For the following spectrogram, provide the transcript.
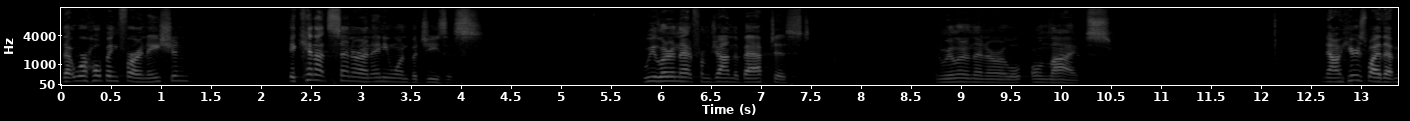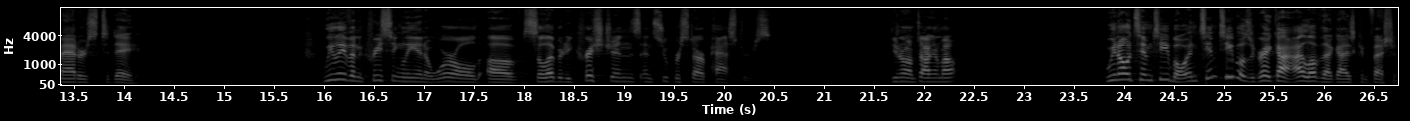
that we're hoping for our nation, it cannot center on anyone but Jesus. We learn that from John the Baptist, and we learn that in our own lives. Now, here's why that matters today. We live increasingly in a world of celebrity Christians and superstar pastors. Do you know what I'm talking about? We know Tim Tebow, and Tim Tebow's a great guy. I love that guy's confession.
